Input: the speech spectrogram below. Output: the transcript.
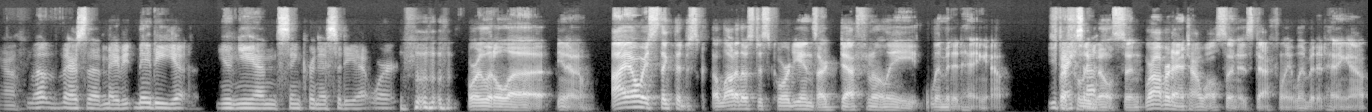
Yeah. Well, there's the maybe maybe Jungian synchronicity at work, or a little, uh, you know, I always think that a lot of those Discordians are definitely limited hangout. You especially so? Wilson. Robert Anton Wilson is definitely limited hangout.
